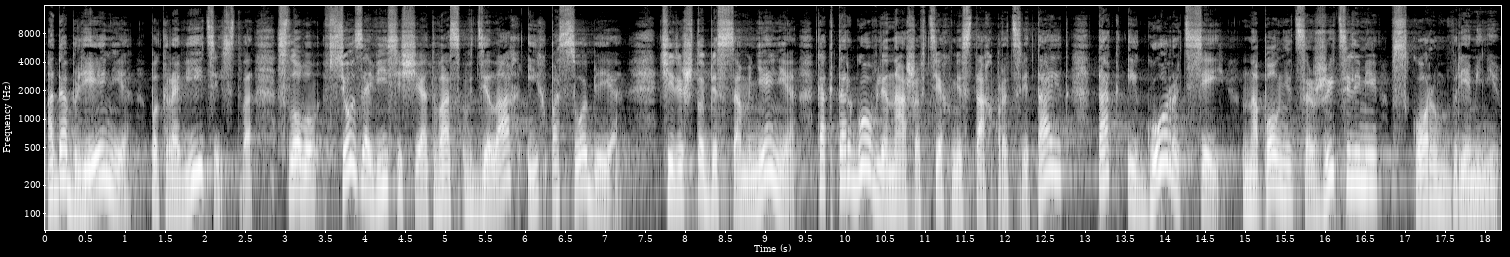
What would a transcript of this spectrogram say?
одобрение, покровительство, словом, все зависящее от вас в делах их пособия, через что, без сомнения, как торговля наша в тех местах процветает, так и город сей наполнится жителями в скором времени».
